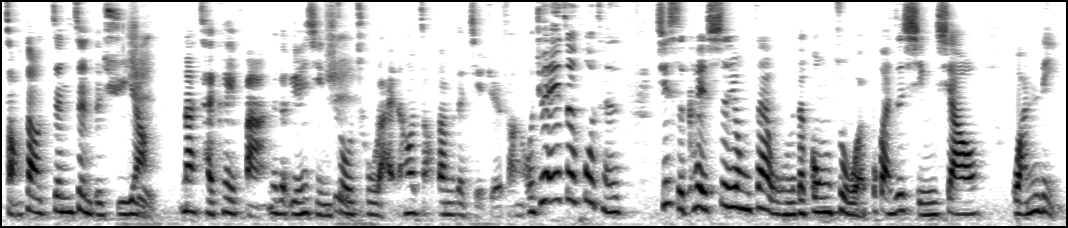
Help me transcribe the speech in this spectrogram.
找到真正的需要。那才可以把那个原型做出来，然后找到那个解决方案。我觉得，哎，这个过程其实可以适用在我们的工作，不管是行销管理，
